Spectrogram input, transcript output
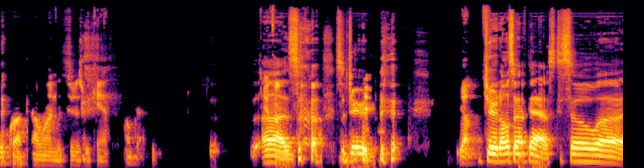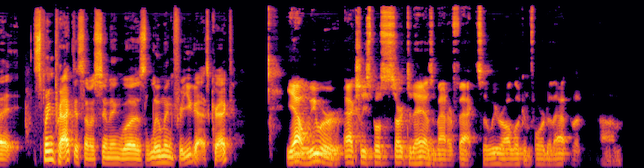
we'll cross that one as soon as we can. Okay. Uh, so, so Jared, Yep. Jared also have to ask. So uh, spring practice, I'm assuming, was looming for you guys, correct? Yeah, we were actually supposed to start today, as a matter of fact. So we were all looking forward to that. But um,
